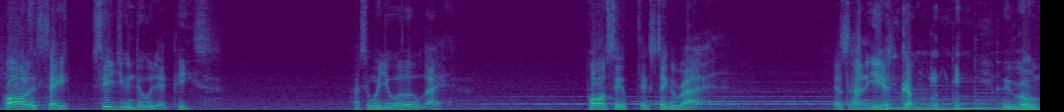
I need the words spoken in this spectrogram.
Paul would say, see what you can do with that piece. I said, what you gonna look like? Paul said, let's take a ride. That's 100 years ago. we rode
